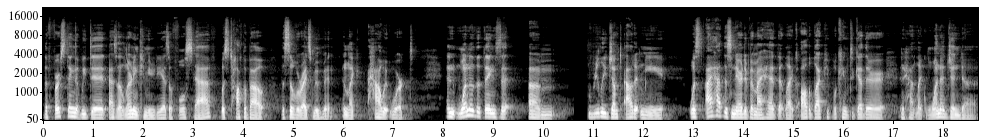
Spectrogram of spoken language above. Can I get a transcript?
the first thing that we did as a learning community, as a full staff, was talk about the civil rights movement and like how it worked and one of the things that um, really jumped out at me was I had this narrative in my head that like all the black people came together and had like one agenda.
